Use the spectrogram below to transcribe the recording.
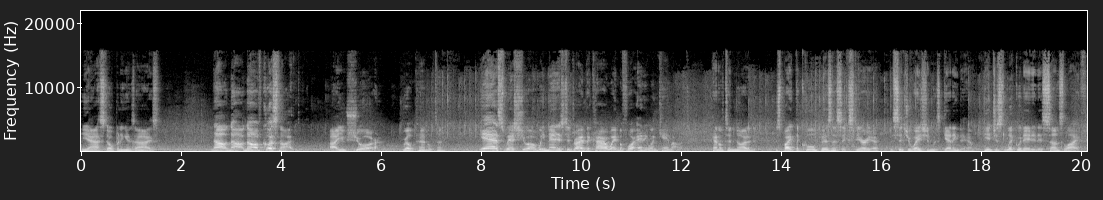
He asked, opening his eyes. No, no, no, of course not. Are you sure? grilled Pendleton. Yes, we're sure. We managed to drive the car away before anyone came out. Pendleton nodded. Despite the cool business exterior, the situation was getting to him. He had just liquidated his son's life.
